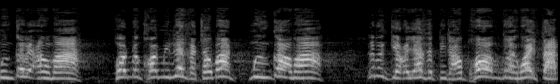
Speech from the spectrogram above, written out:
มึงก็ไปเอามา คนบางคนมีเรื่องกับชาวบ้าน มึงก็เอามา แล้วมันเกี่ยวกับยาเสพติดเอาพ่อมึงหน่อยไว้ตัด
